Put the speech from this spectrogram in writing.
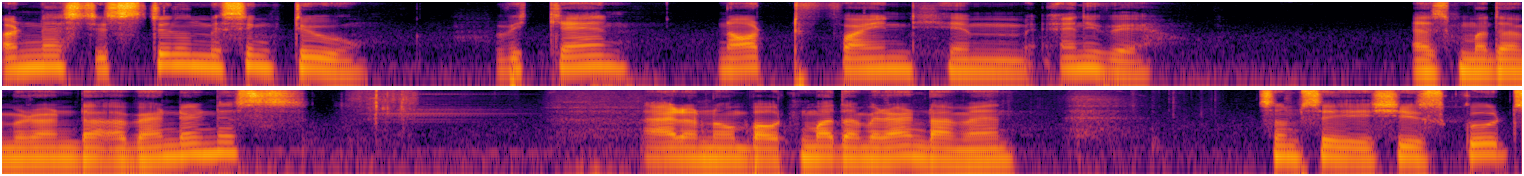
Ernest is still missing too. We can not find him anywhere. Has Mother Miranda abandoned us? I don't know about Mother Miranda, man. Some say she's good.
